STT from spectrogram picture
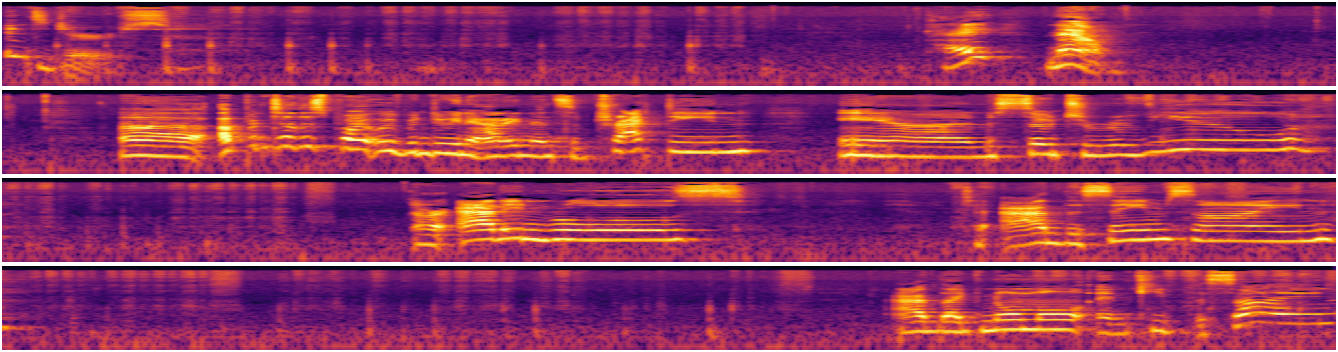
integers. Okay, now, uh, up until this point we've been doing adding and subtracting, and so to review our adding rules, to add the same sign. Add like normal and keep the sign.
